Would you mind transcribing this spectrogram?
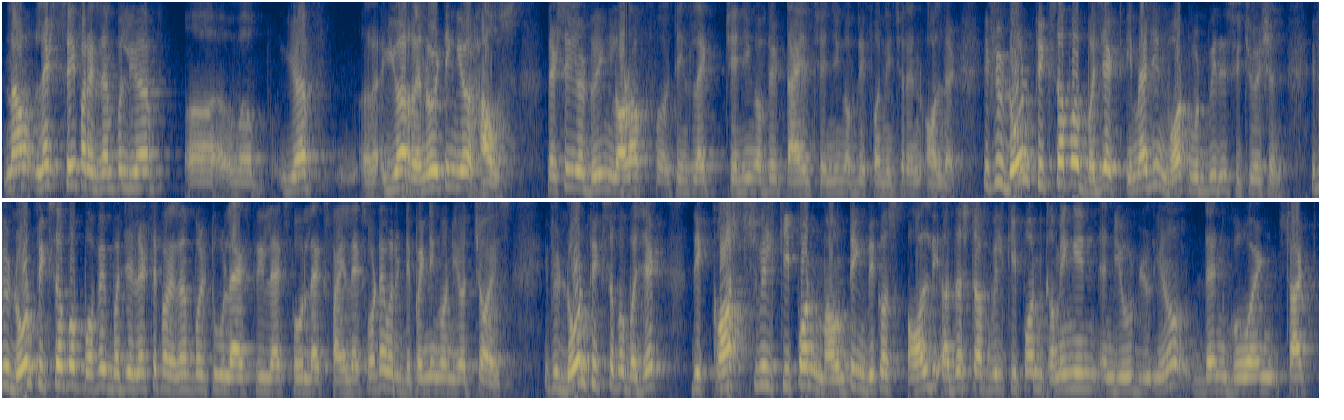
Now, let's say for example, you have, uh, you have, you are renovating your house let's say you're doing a lot of uh, things like changing of the tiles, changing of the furniture and all that. If you don't fix up a budget, imagine what would be the situation. If you don't fix up a perfect budget, let's say for example 2 lakhs, 3 lakhs, 4 lakhs, 5 lakhs, whatever depending on your choice. If you don't fix up a budget, the costs will keep on mounting because all the other stuff will keep on coming in and you you know then go and start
